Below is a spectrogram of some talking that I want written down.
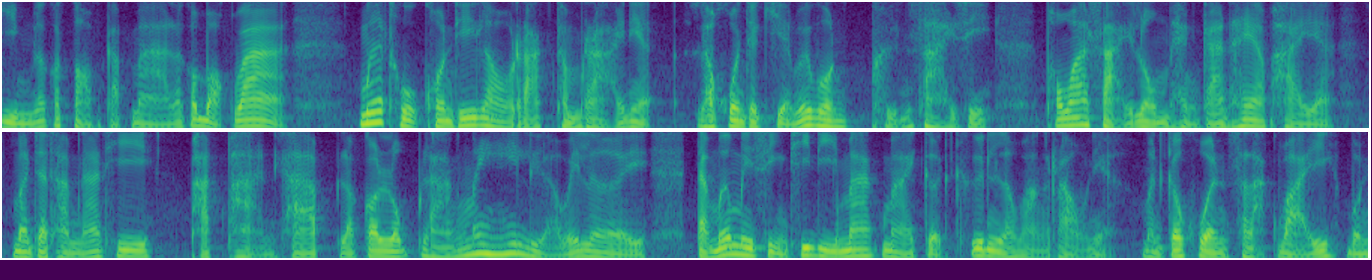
ยิ้มแล้วก็ตอบกลับมา แล้วก็บอกว่า เมื่อถูกคนที่เรารักทำร้ายเนี่ยเราควรจะเขียนไว้บนผืนทรายสิ เพราะว่าสายลมแห่งการให้อภัยอะมันจะทำหน้าที่ พัดผ่านครับ แล้วก็ลบล้างไม่ให้เหลือไว้เลย แต่เมื่อมีสิ่งที่ดีมากมายเกิดขึ้นระหว่างเราเนี่ยมันก็ควรสลักไว้บน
